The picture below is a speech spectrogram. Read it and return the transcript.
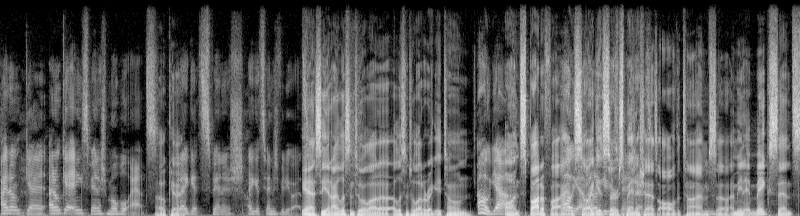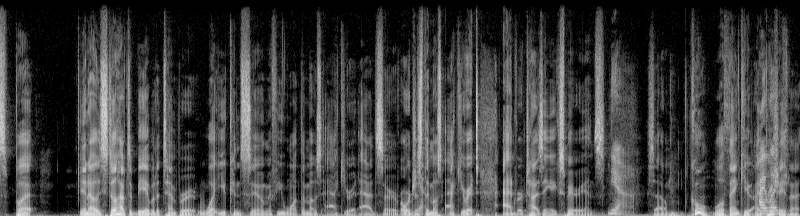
I don't get I don't get any Spanish mobile ads. Okay. But I get Spanish I get Spanish video ads. Yeah. See, and I listen to a lot of I listen to a lot of reggaeton Oh yeah. on Spotify, Oh, and yeah, so I get served Spanish Spanish ads. all the time. Mhm. So I mean, it makes sense, but you know, you still have to be able to temper what you consume if you want the most accurate ad serve or just Yeah. the most accurate advertising experience. Yeah. So cool. Well, thank you. I, I appreciate like- that.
